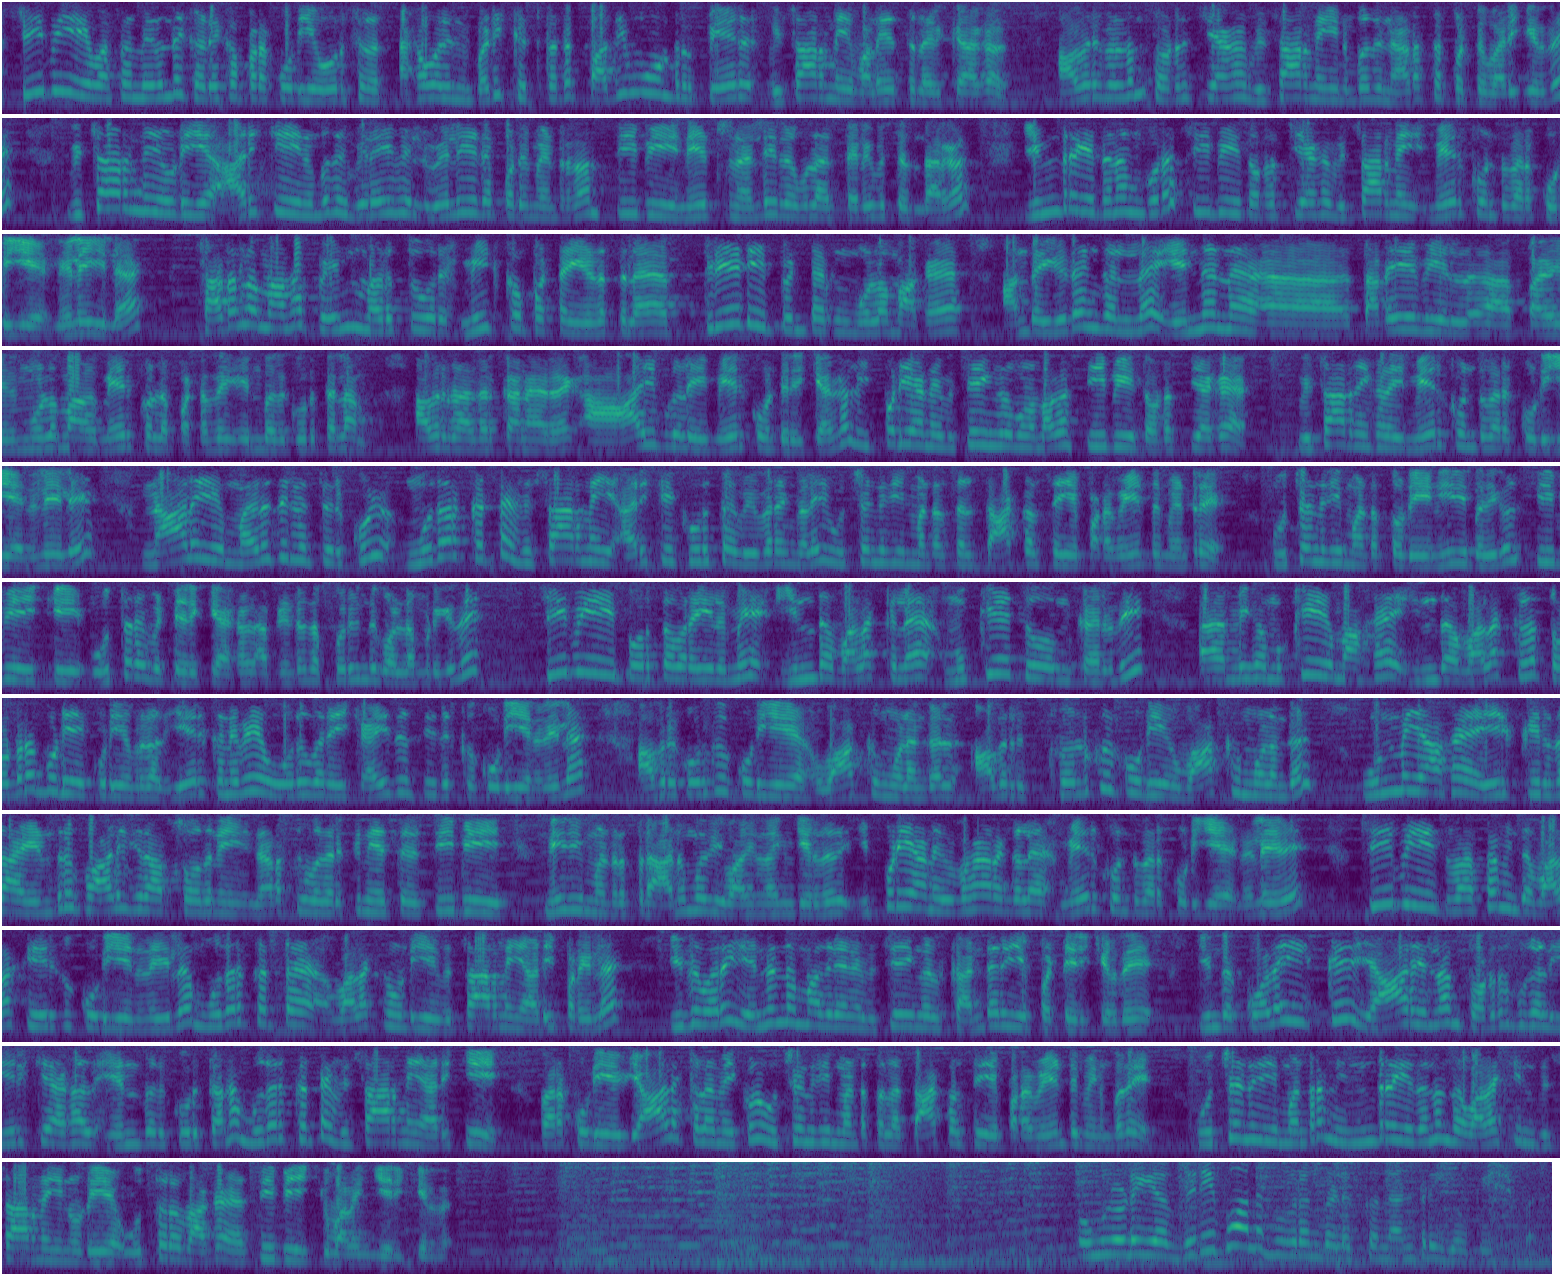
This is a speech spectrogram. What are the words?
சிபிஐ வசம் இருந்து கிடைக்கப்படக்கூடிய ஒரு சில தகவலின்படி கிட்டத்தட்ட பதிமூன்று பேர் விசாரணை வலயத்தில் இருக்கிறார்கள் அவர்களிடம் தொடர்ச்சியாக விசாரணை என்பது நடத்தப்பட்டு வருகிறது. விசாரணையுடைய அறிக்கை என்பது விரைவில் வெளியிடப்படும் என்றுதான் சிபிஐ நேற்று நள்ளிரவுல தெரிவித்திருந்தார்கள். இன்றைய தினம் கூட சிபிஐ தொடர்ச்சியாக விசாரணை மேற்கொண்டு வரக்கூடிய நிலையில சடலம் சடலமாக பெண் மருத்துவர் மீட்கப்பட்ட இடத்துல த்ரீ டி பிரிண்டர் மூலமாக அந்த இடங்கள்ல என்னென்ன தடையவியல் மூலமாக மேற்கொள்ளப்பட்டது என்பது குறித்தெல்லாம் அவர்கள் அதற்கான ஆய்வுகளை மேற்கொண்டிருக்கிறார்கள். இப்படியான விஷயங்கள் மூலமாக சிபிஐ தொடர்ச்சியாக விசாரணைகளை மேற்கொண்டு வரக்கூடிய நிலையிலே நாளைய மறுதினத்திற்குள் முதற்கட்ட விசாரணை அறிக்கை குறித்த விவரங்களை உச்சநீதிமன்றத்தில் தாக்கல் செய்யப்பட வேண்டும் என்று உச்சநீதிமன்றத்துடைய நீதிபதிகள் சிபிஐக்கு உத்தரவிட்டிருக்கிறார்கள் அப்படின்றத புரிந்து கொள்ள முடியுது சிபிஐ பொறுத்தவரையிலுமே இந்த வழக்குல முக்கியத்துவம் கருதி மிக முக்கியமாக இந்த வழக்குல தொடர்புடைய கூடியவர்கள் ஏற்கனவே ஒருவரை கைது செய்திருக்கக்கூடிய நிலையில அவர் கொடுக்கக்கூடிய வாக்குமூலங்கள் அவர் கொடுக்கக்கூடிய வாக்குமூலங்கள் உண்மையாக இருக்கிறதா என்று பாலிகிராப் சோதனை நடத்துவதற்கு நேற்று சிபிஐ நீதிமன்றத்தில் அனுமதி வழங்கியிருந்தது. இப்படியான விவகாரங்களை மேற்கொண்டு வரக்கூடிய நிலையிலே சிபிஐ வசம் இந்த வழக்கு இருக்கக்கூடிய நிலையில முதற்கட்ட வழக்கினுடைய விசாரணை அடிப்படையில இதுவரை என்னென்ன மாதிரியான விஷயங்கள் கண்டறியப்பட்டிருக்கிறது இந்த கொலைக்கு யாரெல்லாம் தொடர்புகள் இருக்கிறார்கள் என்பது குறித்தான முதற்கட்ட விசாரணை அறிக்கை வரக்கூடிய வியாழக்கிழமைக்குள் உச்சநீதிமன்றத்தில் தாக்கல் செய்யப்பட வேண்டும் என்பதை நீதிமன்றம் இன்றைய தினம் இந்த வழக்கின் விசாரணையினுடைய உத்தரவாக சிபிஐக்கு வழங்கியிருக்கிறது. உங்களுடைய விரிவான விவரங்களுக்கு நன்றி யோகேஸ்வர்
